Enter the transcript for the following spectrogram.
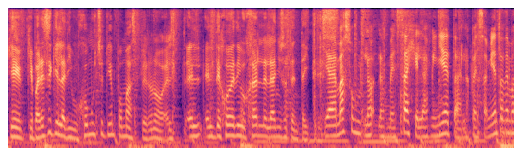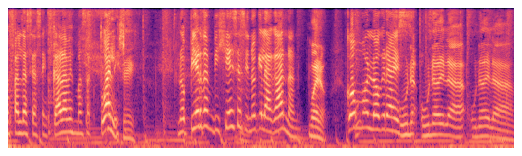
que, que parece que la dibujó mucho tiempo más, pero no, él, él- él dejó de dibujarla el año 73. Y además son lo- los mensajes, las viñetas, los pensamientos de Mafalda se hacen cada vez más actuales. No pierden vigencia, sino que la ganan. Bueno, ¿Cómo logra eso? una, una, de, la, una de, la-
